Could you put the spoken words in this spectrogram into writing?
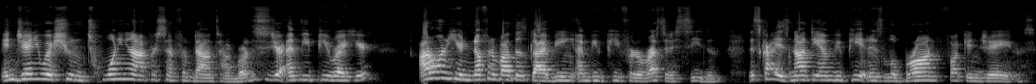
In January, shooting 29% from downtown, bro. This is your MVP right here. I don't want to hear nothing about this guy being MVP for the rest of the season. This guy is not the MVP. It is LeBron fucking James.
